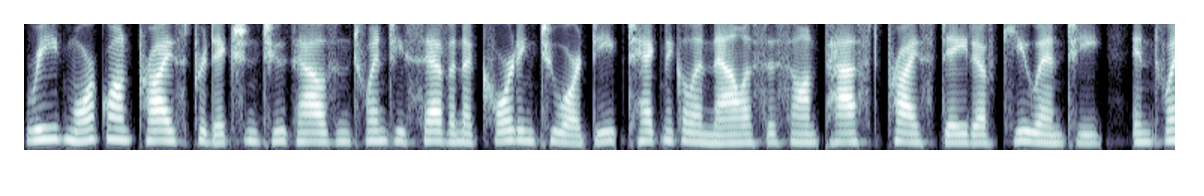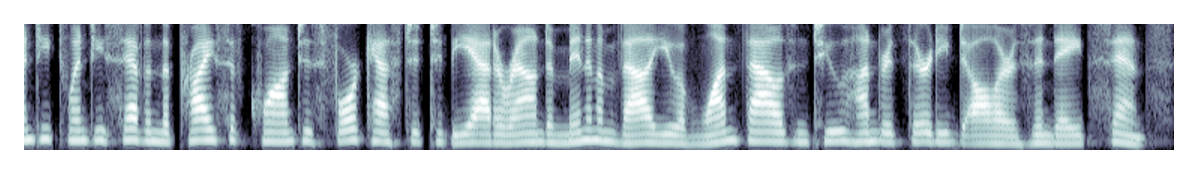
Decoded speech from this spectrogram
Read more Quant Price Prediction 2027 According to our deep technical analysis on past price data of QNT, in 2027 the price of Quant is forecasted to be at around a minimum value of $1,230.08.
